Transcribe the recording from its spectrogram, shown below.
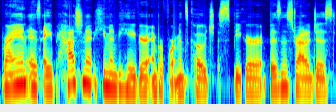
Brian is a passionate human behavior and performance coach, speaker, business strategist,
